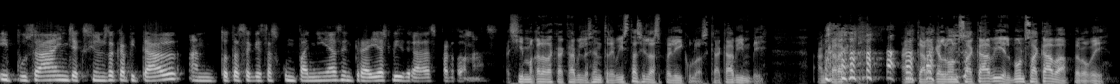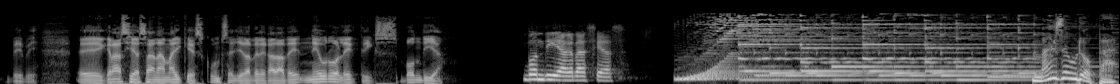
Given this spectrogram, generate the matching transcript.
i posar injeccions de capital en totes aquestes companyies, entre elles liderades per dones. Així m'agrada que acabin les entrevistes i les pel·lícules, que acabin bé. Encara, encara que el món s'acabi, el món s'acaba, però bé, bé, bé. Eh, gràcies, Anna Maiques, consellera delegada de Neuroelectrics. Bon dia. Bon dia, gràcies. Mas Europa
